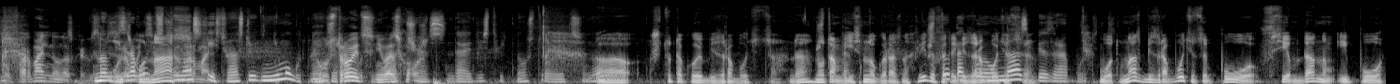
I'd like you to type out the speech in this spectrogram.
Ну, формально у нас как бы... Но безработица у нас, у нас есть, у нас люди не могут найти Устроиться невозможно. Сейчас. Да, действительно, устроиться. Ну, а, что такое безработица? Да? Ну, там так? есть много разных видов что этой такое безработицы. у нас безработица? Вот, у нас безработица по всем данным и по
